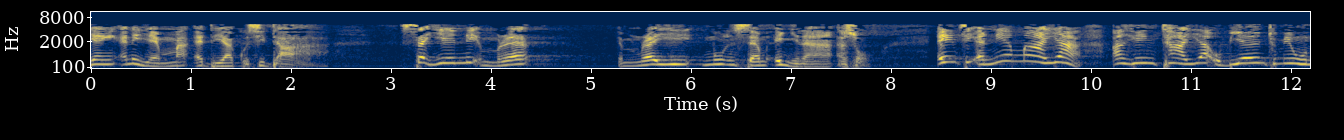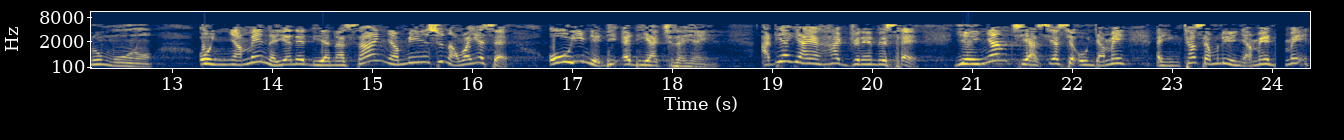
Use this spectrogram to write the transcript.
yɛn ne yɛn mma adea kɔsi daa. Sɛ yɛnni mmerɛ mmara yi mu nsɛm nyinaa ɛso. Enti nneɛma a yɛ a obiara ntumi hunu mu no onyame na yɛ n'adiɛ na saa nyame nso na wayɛ sɛ ɔreyi n'adi adi akyerɛ yɛn. Adeɛ yɛ a yɛha dwene ne sɛ yɛnya nteaseɛ sɛ onyame ahintasɛm no yɛ nyame me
